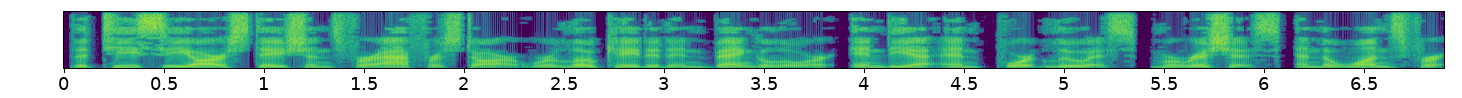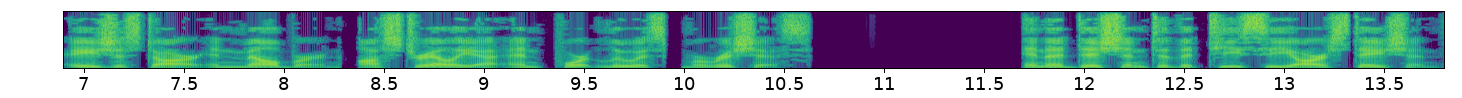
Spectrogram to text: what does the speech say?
The TCR stations for Afristar were located in Bangalore, India and Port Louis, Mauritius, and the ones for Asiastar in Melbourne, Australia and Port Louis, Mauritius. In addition to the TCR stations,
